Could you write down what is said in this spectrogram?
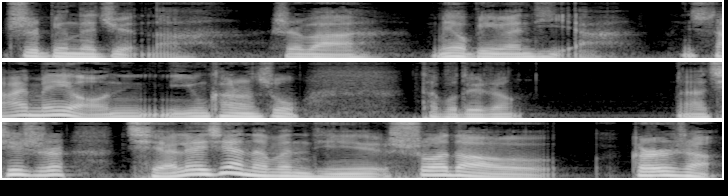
治病的菌呐，是吧？没有病原体啊，你啥也没有，你你用抗生素它不对症啊。其实前列腺的问题说到根儿上，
